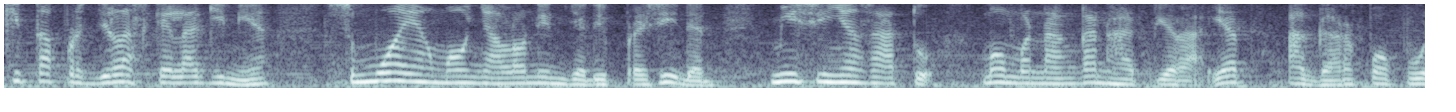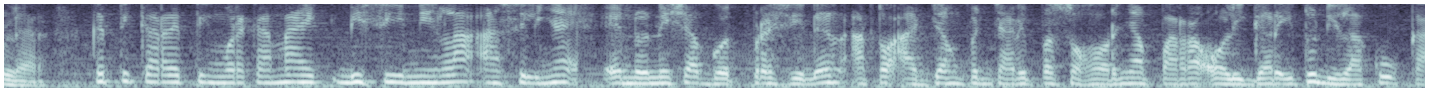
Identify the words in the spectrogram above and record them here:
kita perjelas sekali lagi nih ya. Semua yang mau nyalonin jadi presiden, misinya satu, memenangkan hati rakyat agar populer. Ketika rating mereka naik, di sinilah aslinya Indonesia God Presiden atau ajang pencari pesohornya para oligar itu dilakukan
